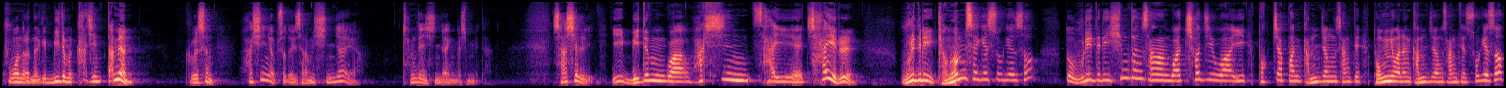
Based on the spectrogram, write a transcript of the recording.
구원을 얻는 믿음을 가진다면 그것은 확신이 없어도 이 사람은 신자예요. 참된 신자인 것입니다. 사실 이 믿음과 확신 사이의 차이를 우리들이 경험 세계 속에서 또 우리들이 힘든 상황과 처지와 이 복잡한 감정 상태, 동요하는 감정 상태 속에서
